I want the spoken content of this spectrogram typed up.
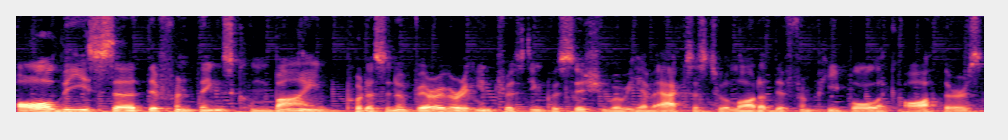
all these uh, different things combined put us in a very, very interesting position where we have access to a lot of different people, like authors.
